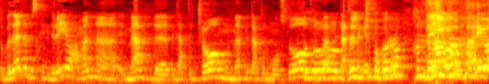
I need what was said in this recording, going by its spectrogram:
فبدأنا باسكندرية وعملنا ال map بتاعت الترام وال map بتاعت المواصلات وال map بتاعت اللي الحاجات دي. بره أيوه أيوه.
